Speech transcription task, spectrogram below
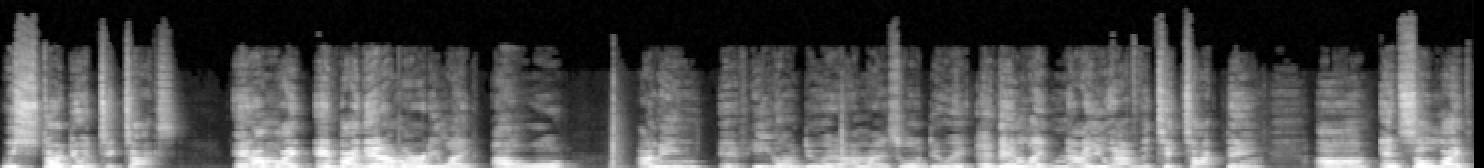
"We should start doing TikToks," and I'm like, and by then I'm already like, "Oh well." I mean, if he gonna do it, I might as well do it. And then like now you have the TikTok thing, um, and so like,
